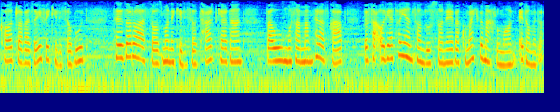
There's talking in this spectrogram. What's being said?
کادر و وظایف کلیسا بود ترزا را از سازمان کلیسا ترد کردند و او مصممتر از قبل به فعالیت های انسان دوستانه و کمک به محرومان ادامه داد.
